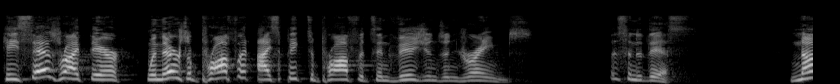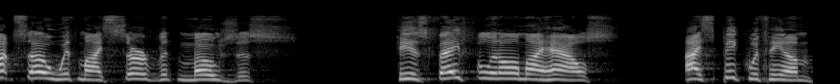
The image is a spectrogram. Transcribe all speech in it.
He says right there, when there's a prophet, I speak to prophets in visions and dreams. Listen to this. Not so with my servant Moses. He is faithful in all my house. I speak with him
